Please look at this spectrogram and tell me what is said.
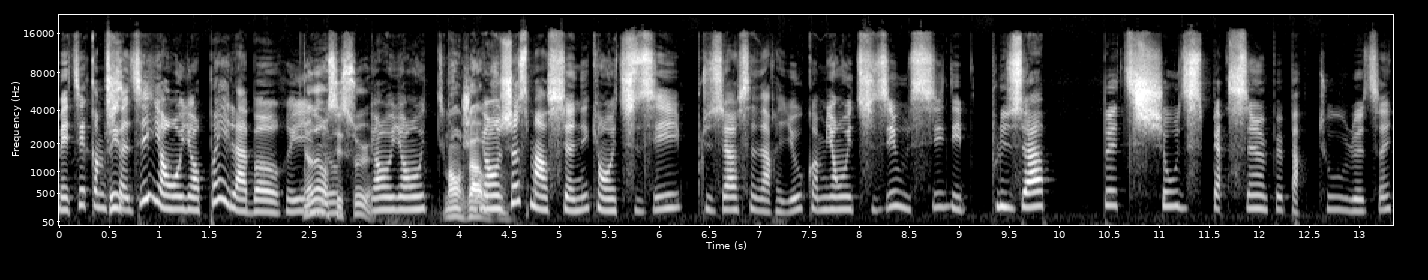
Mais tu sais, comme je te dis, ils n'ont ont pas élaboré. Non, non, c'est sûr. Ils ont, ils ont- Mon genre. ils ont juste mentionné qu'ils ont utilisé plusieurs scénarios, comme ils ont utilisé aussi des plusieurs petits shows dispersés un peu partout, là, tu sais.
